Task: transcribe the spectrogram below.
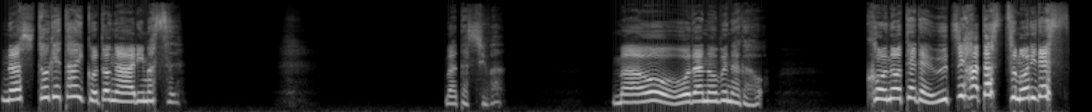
成し遂げたいことがあります。私は魔王織田信長をこの手で打ち果たすつもりです。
